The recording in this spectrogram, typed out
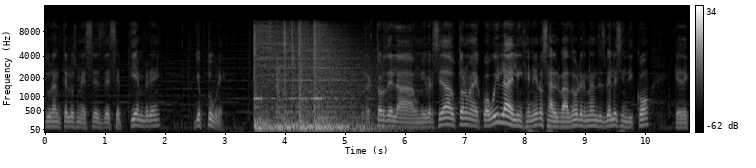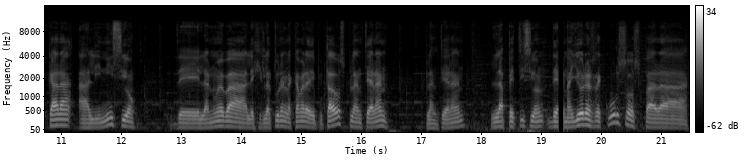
durante los meses de septiembre y octubre. El rector de la Universidad Autónoma de Coahuila, el ingeniero Salvador Hernández Vélez, indicó que de cara al inicio de la nueva legislatura en la Cámara de Diputados plantearán, plantearán la petición de mayores recursos para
